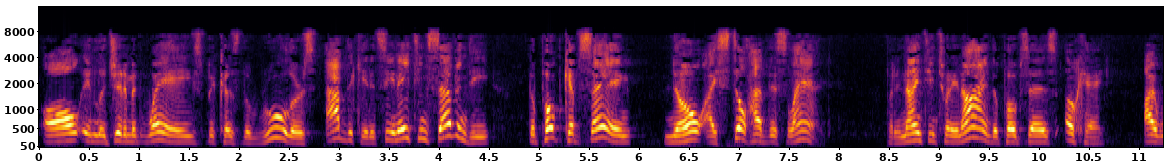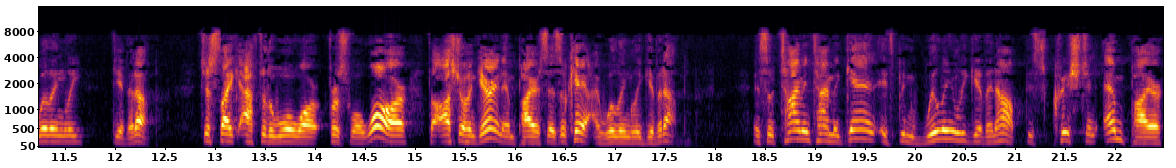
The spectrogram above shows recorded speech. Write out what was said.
All in legitimate ways because the rulers abdicated. See, in 1870, the Pope kept saying, no, I still have this land. But in 1929, the Pope says, okay, I willingly give it up. Just like after the World War, First World War, the Austro-Hungarian Empire says, okay, I willingly give it up. And so time and time again, it's been willingly given up, this Christian empire,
